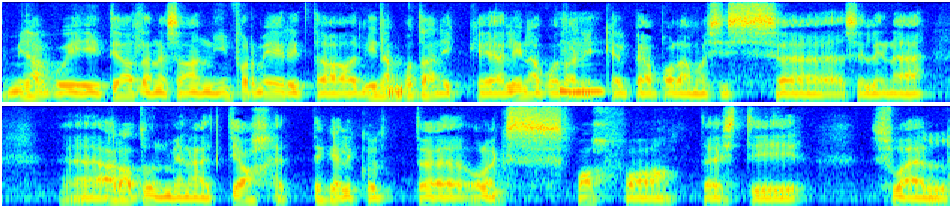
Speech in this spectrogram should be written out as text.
Mina kui teadlane saan informeerida linnakodanikke ja linnakodanikel mm -hmm. peab olema siis äh, selline äh, äratundmine, et jah, et tegelikult oleks vahva tõesti suvel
